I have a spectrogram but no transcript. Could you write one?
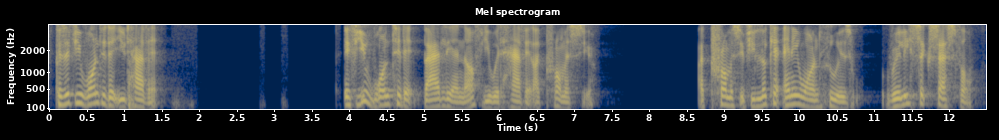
Because if you wanted it, you'd have it. If you wanted it badly enough, you would have it. I promise you. I promise you. If you look at anyone who is really successful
